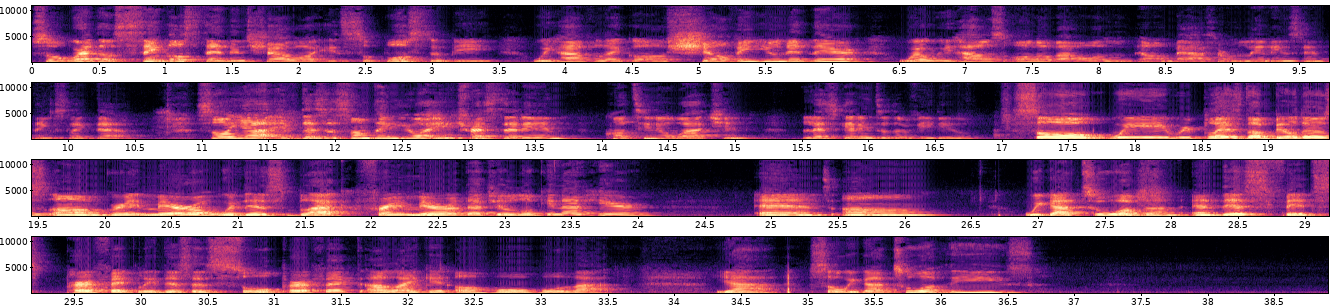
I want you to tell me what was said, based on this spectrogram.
So where the single standing shower is supposed to be, we have like a shelving unit there where we house all of our um, bathroom linens and things like that. So yeah, if this is something you're interested in, continue watching. Let's get into the video. So we replaced the builder's um, grade mirror with this black frame mirror that you're looking at here. And um, we got two of them and this fits perfectly. This is so perfect. I like it a whole, whole lot yeah so we got two of these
